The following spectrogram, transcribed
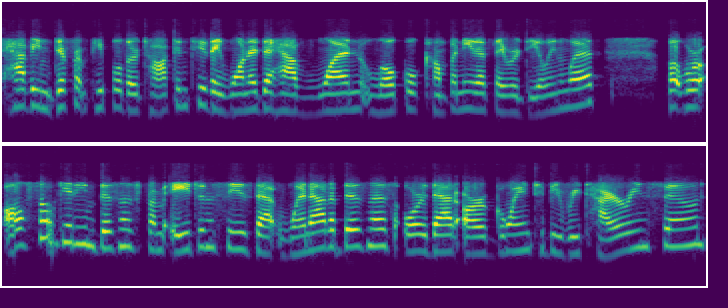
having different people they're talking to. They wanted to have one local company that they were dealing with. But we're also getting business from agencies that went out of business or that are going to be retiring soon,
